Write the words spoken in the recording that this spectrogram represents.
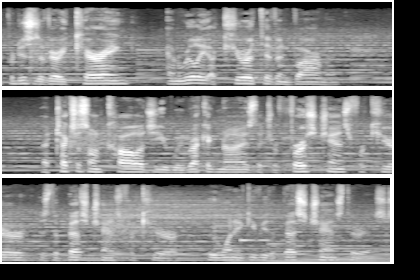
It produces a very caring and really a curative environment. At Texas Oncology, we recognize that your first chance for cure is the best chance for cure. We want to give you the best chance there is.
